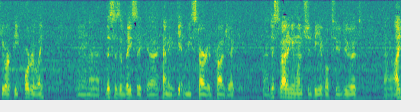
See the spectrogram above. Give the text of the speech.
QRP Quarterly. And uh, this is a basic uh, kind of getting me started project. Uh, just about anyone should be able to do it. Uh, I,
